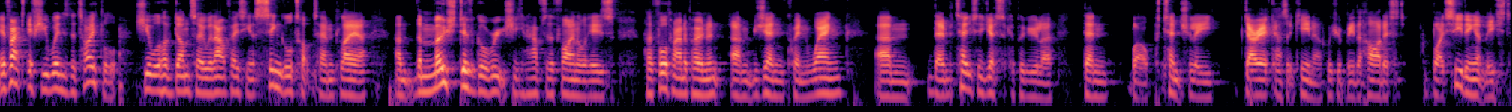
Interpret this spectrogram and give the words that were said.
in fact, if she wins the title, she will have done so without facing a single top 10 player. Um, the most difficult route she can have to the final is her fourth round opponent, um, Zhen Qin Wang, um, then potentially Jessica Pegula, then, well, potentially Daria Kasatkina, which would be the hardest, by seeding at least,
